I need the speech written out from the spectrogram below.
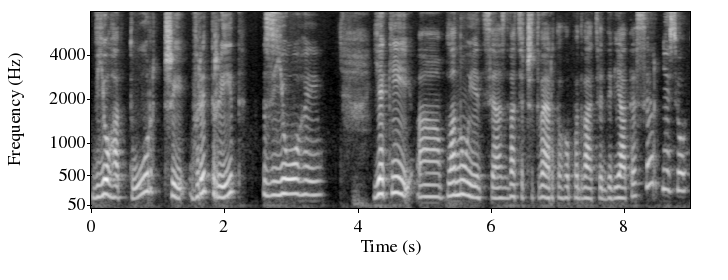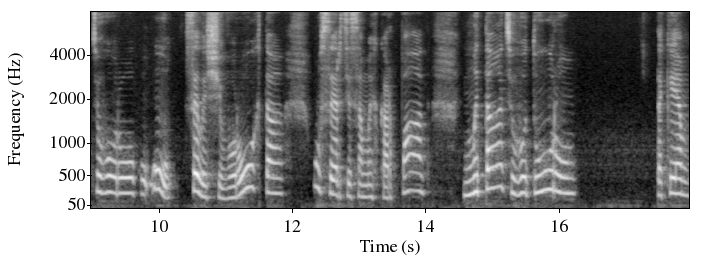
в йога-тур чи в ретрит з йоги, який планується з 24 по 29 серпня цього року у селищі Ворохта, у серці самих Карпат. Мета цього туру таке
